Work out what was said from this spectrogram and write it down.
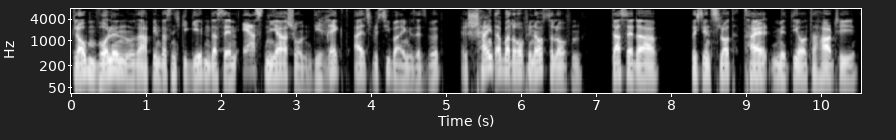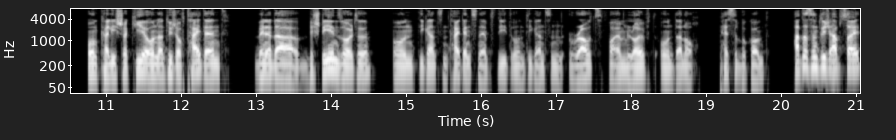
glauben wollen oder habe ihm das nicht gegeben, dass er im ersten Jahr schon direkt als Receiver eingesetzt wird. Es scheint aber darauf hinauszulaufen, dass er da sich den Slot teilt mit Deontay Harty und Khalil Shakir und natürlich auf Tight End, wenn er da bestehen sollte und die ganzen Tight End Snaps sieht und die ganzen Routes vor allem läuft und dann auch Pässe bekommt, hat das natürlich Upside.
